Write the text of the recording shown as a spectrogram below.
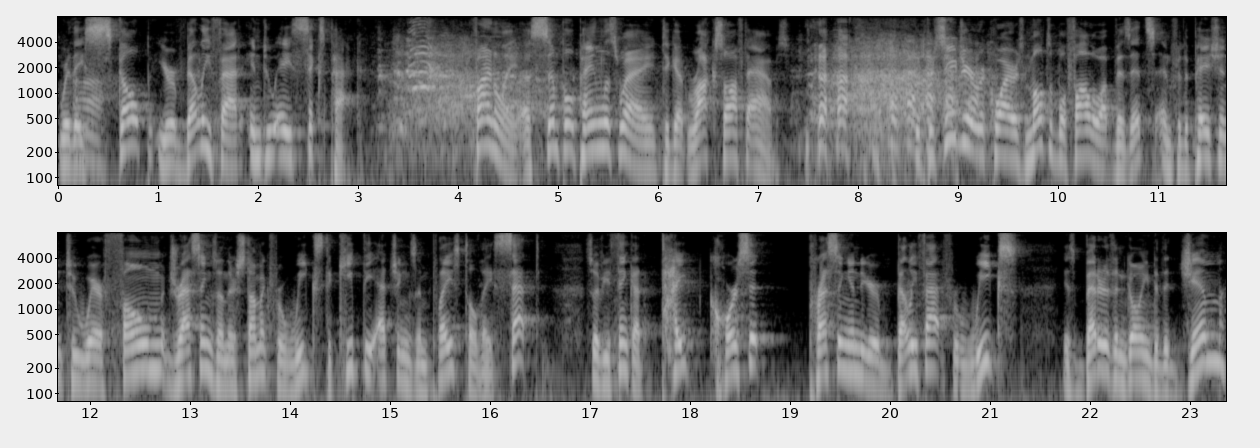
where they ah. sculpt your belly fat into a six pack. Finally, a simple, painless way to get rock soft abs. the procedure requires multiple follow up visits and for the patient to wear foam dressings on their stomach for weeks to keep the etchings in place till they set. So if you think a tight corset pressing into your belly fat for weeks is better than going to the gym,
